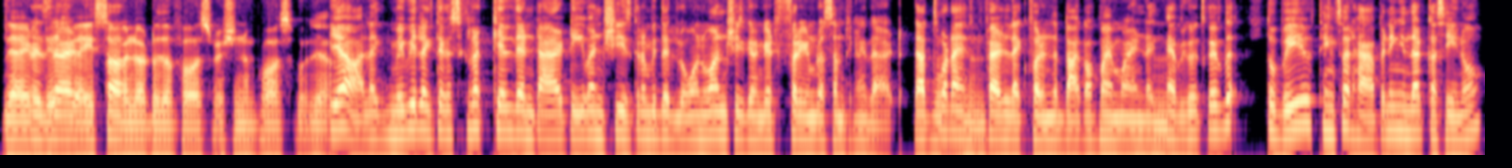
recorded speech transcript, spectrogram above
yeah, it is is that, very uh, similar to the first Mission Impossible. Yeah. Yeah, like maybe like they're just gonna kill the entire team and she's gonna be the lone one. She's gonna get framed or something like that. That's what I Mhm. felt like for in the back of my mind. Like Mm. everyone's the, the way things were happening in that casino,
